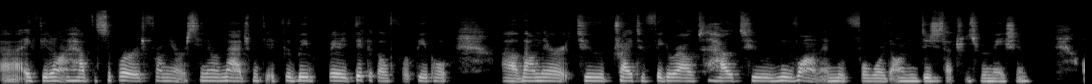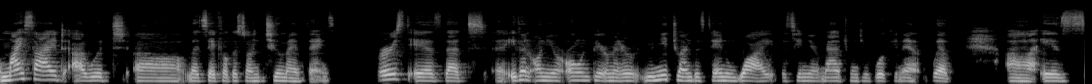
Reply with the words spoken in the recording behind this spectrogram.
Uh, if you don't have the support from your senior management, it would be very difficult for people uh, down there to try to figure out how to move on and move forward on digital transformation. On my side, I would, uh, let's say, focus on two main things. First is that uh, even on your own perimeter, you need to understand why the senior management you're working at, with uh, is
